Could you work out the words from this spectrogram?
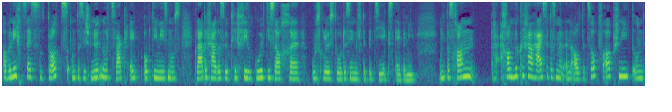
Aber nichtsdestotrotz, und das ist nicht nur Zweckoptimismus, glaube ich auch, dass wirklich viele gute Sachen ausgelöst worden sind auf der Beziehungsebene. Und das kann kann wirklich auch heißen, dass man einen alten Zopf abschneidet und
